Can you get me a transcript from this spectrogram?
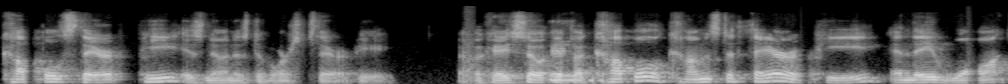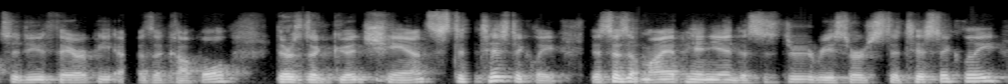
couples therapy is known as divorce therapy. Okay, so if a couple comes to therapy and they want to do therapy as a couple, there's a good chance statistically. This isn't my opinion. This is through research. Statistically, yeah.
